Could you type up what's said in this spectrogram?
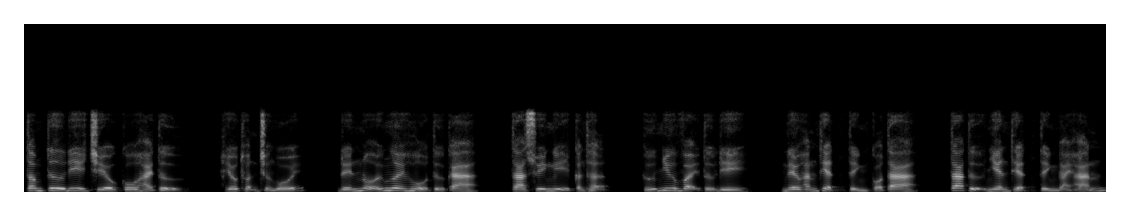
tâm tư đi chiếu cố hài tử, hiếu thuận trường bối, đến nỗi ngươi hổ tử ca, ta suy nghĩ cẩn thận, cứ như vậy tử đi, nếu hắn thiệt tình có ta, ta tự nhiên thiệt tình đái hắn,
